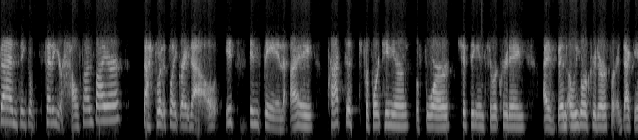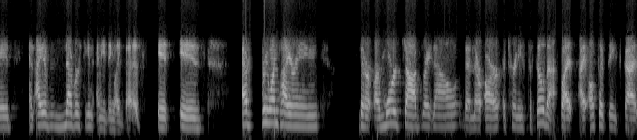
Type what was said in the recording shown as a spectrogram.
Then think of setting your house on fire. That's what it's like right now. It's insane. I practiced for 14 years before shifting into recruiting. I've been a legal recruiter for a decade, and I have never seen anything like this. It is everyone's hiring there are more jobs right now than there are attorneys to fill that. But I also think that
